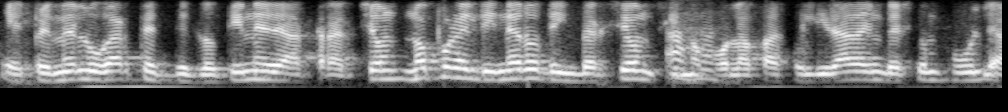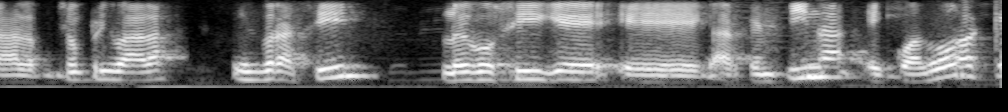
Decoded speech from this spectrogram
el primer lugar te, lo tiene de atracción no por el dinero de inversión sino por la facilidad de inversión pública a la inversión privada es Brasil luego sigue eh, Argentina, Ecuador. Ok.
